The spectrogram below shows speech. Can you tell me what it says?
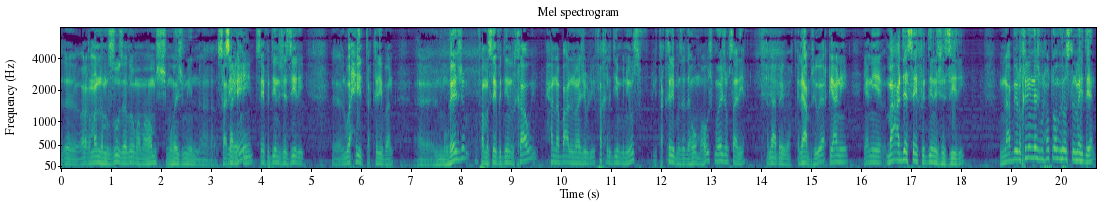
آه، رغم أنهم الزوز هذوما ما همش مهاجمين آه، صريحين, صريحين. سيف الدين الجزيري آه، الوحيد تقريبا المهاجم فما سيف الدين الخاوي حنا بعد المهاجم فخر الدين بن يوسف اللي تقريبا زاد هو ماهوش مهاجم صريح. لاعب رواق. لاعب رواق يعني يعني ما عدا سيف الدين الجزيري. اللاعبين الأخرين نجم نحطوهم في وسط الميدان.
